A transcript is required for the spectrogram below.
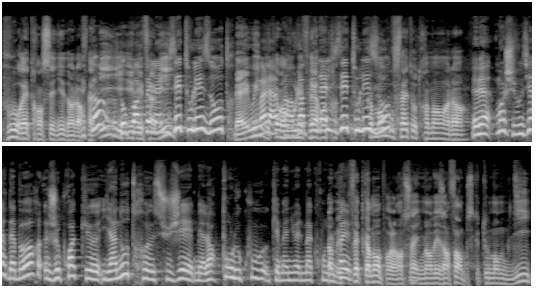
pour être enseignés dans leur famille. Donc et on va les familles- pénaliser tous les autres. Ben oui, Voilà, mais comment on vous va pénaliser autre- tous les Comment autres. vous faites autrement alors? Eh bien, moi, je vais vous dire d'abord, je crois qu'il y a un autre sujet, mais alors pour le coup, qu'Emmanuel Macron n'a Non, pas mais eu. vous faites comment pour l'enseignement des enfants? Parce que tout le monde dit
